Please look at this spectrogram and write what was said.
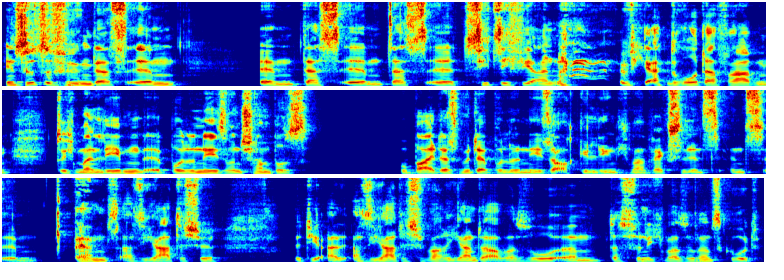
hinzuzufügen. Das, ähm, ähm, das, ähm, das äh, zieht sich wie ein, wie ein roter Faden durch mein Leben, äh, Bolognese und Shampoos. Wobei das mit der Bolognese auch gelegentlich mal wechselt ins, ins, ähm, ins Asiatische die asiatische Variante, aber so, ähm, das finde ich mal so ganz gut.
